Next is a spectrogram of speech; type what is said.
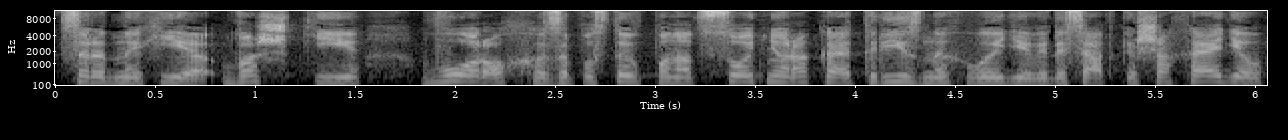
Серед них є важкі. Ворог запустив понад сотню ракет різних видів і десятки шахедів.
